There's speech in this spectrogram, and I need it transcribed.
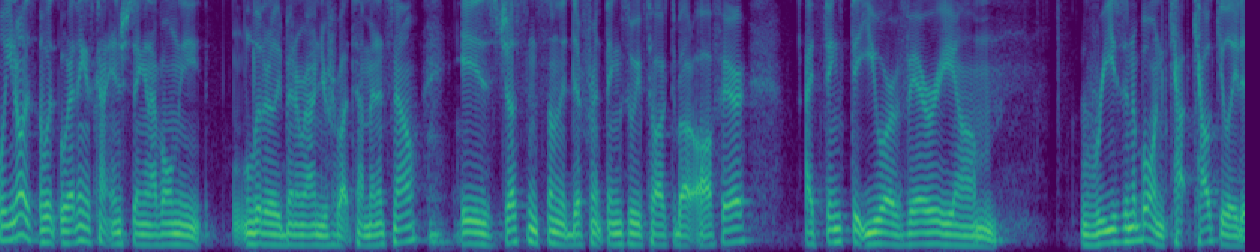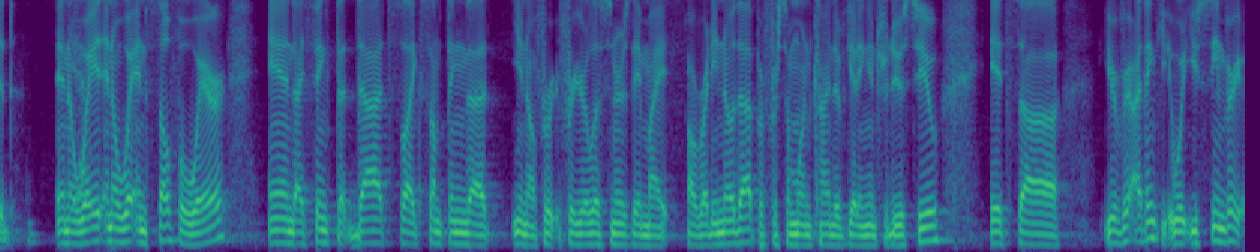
Well, you know what, what I think is kind of interesting, and I've only literally been around you for about 10 minutes now, is just in some of the different things that we've talked about off air. I think that you are very um, reasonable and cal- calculated in a way, in a way, and self aware. And I think that that's like something that, you know, for, for your listeners, they might already know that, but for someone kind of getting introduced to you, it's, uh, you're very, I think what you seem very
